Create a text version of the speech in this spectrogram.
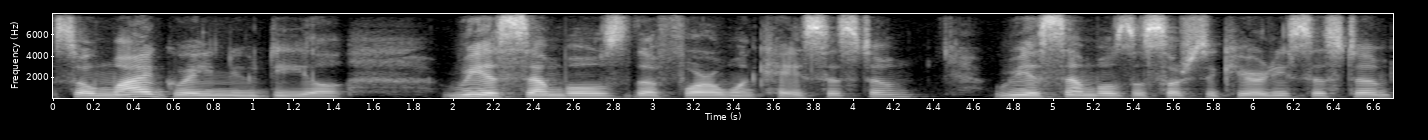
So my Gray New Deal reassembles the 401k system, reassembles the Social Security system,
